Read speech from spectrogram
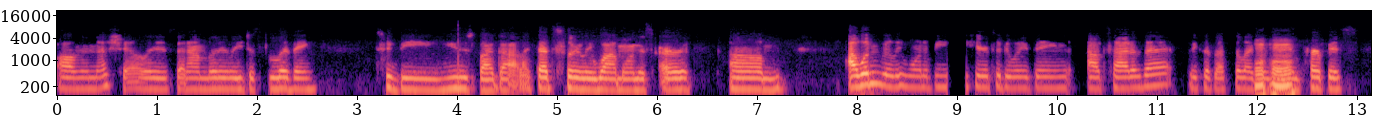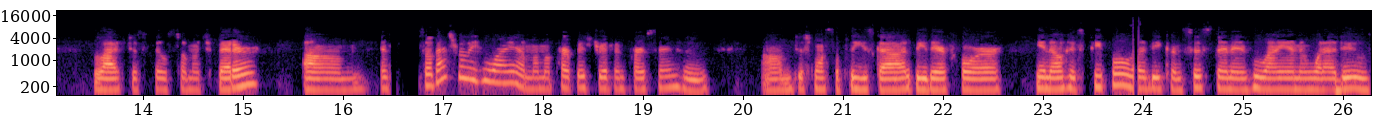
all in a nutshell is that I'm literally just living to be used by God. Like that's literally why I'm on this earth. Um, I wouldn't really want to be here to do anything outside of that because I feel like when Mhm. in purpose, life just feels so much better. Um, and so that's really who I am. I'm a purpose driven person who um, just wants to please God, be there for, you know, his people and be consistent in who I am and what I do.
